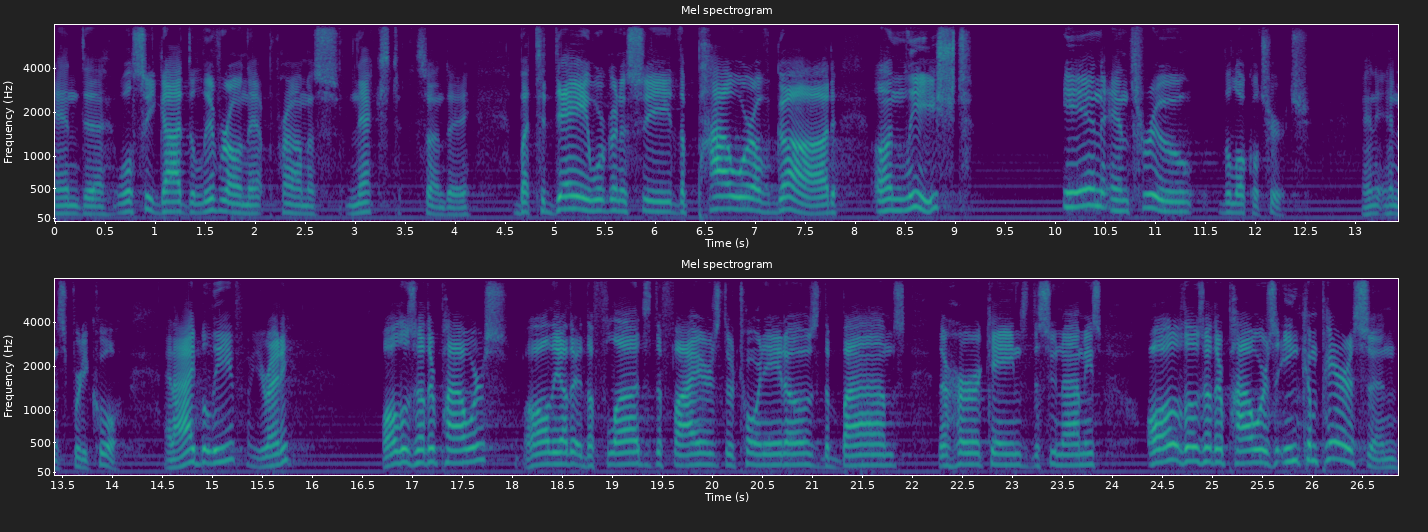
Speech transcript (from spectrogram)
And uh, we'll see God deliver on that promise next Sunday. But today we're going to see the power of God unleashed in and through the local church. And, and it's pretty cool. And I believe, are you ready? All those other powers, all the other, the floods, the fires, the tornadoes, the bombs, the hurricanes, the tsunamis, all of those other powers in comparison,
